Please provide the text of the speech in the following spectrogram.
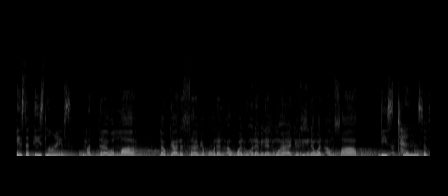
is that these lives, حتى والله لو كان السابقون الأولون من المهاجرين والأنصار these tens of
